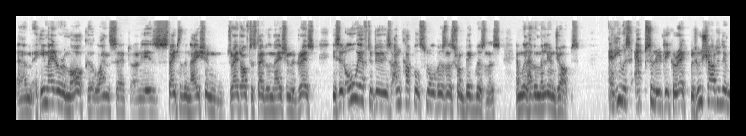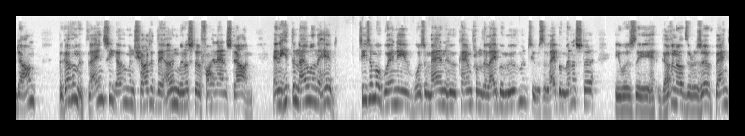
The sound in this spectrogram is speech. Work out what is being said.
Um, he made a remark once at, on his State of the Nation, straight after State of the Nation address. He said, All we have to do is uncouple small business from big business, and we'll have a million jobs. And he was absolutely correct. But who shouted him down? The government. The ANC government shouted their own Minister of Finance down, and he hit the nail on the head. Tito Mboweni was a man who came from the labor movement. He was the labor minister. He was the governor of the Reserve Bank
